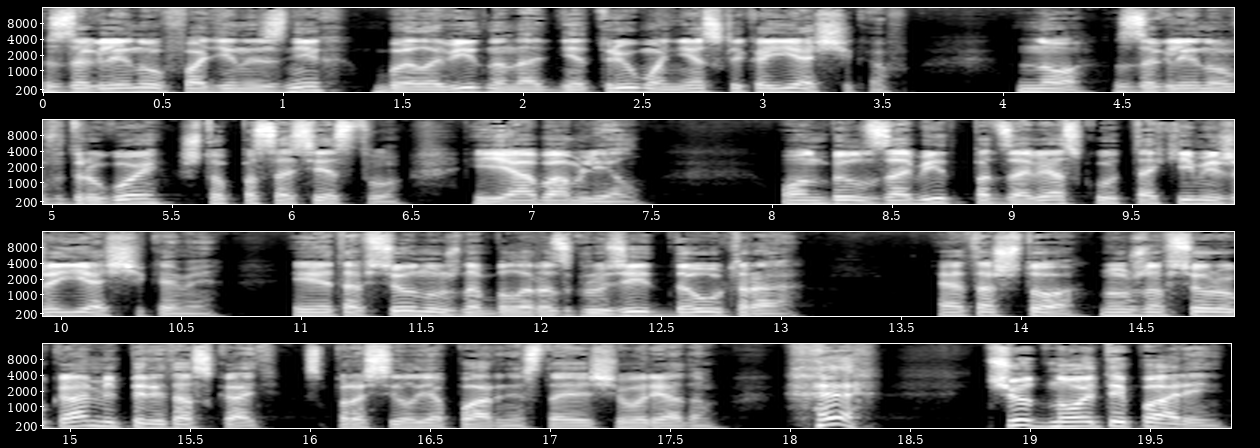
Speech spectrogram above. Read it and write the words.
Заглянув в один из них, было видно на дне трюма несколько ящиков. Но, заглянув в другой, что по соседству, я обомлел. Он был забит под завязку такими же ящиками, и это все нужно было разгрузить до утра. «Это что, нужно все руками перетаскать?» — спросил я парня, стоящего рядом. «Хе! Чудной ты парень!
